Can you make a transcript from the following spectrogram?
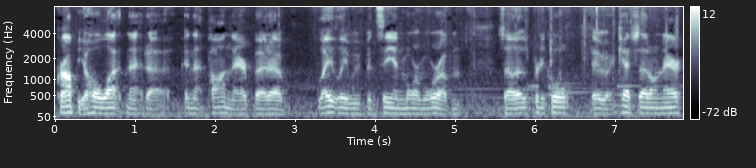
crappie a whole lot in that uh, in that pond there, but uh, lately we've been seeing more and more of them. So that was pretty cool to catch that on there.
